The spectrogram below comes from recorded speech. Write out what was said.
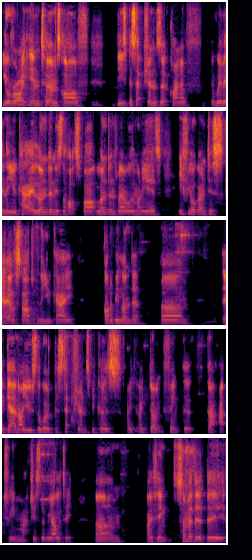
you're right in terms of these perceptions that kind of within the UK, London is the hotspot. London's where all the money is. If you're going to scale a startup in the UK, got to be London. Um, again, I use the word perceptions because I, I, don't think that that actually matches the reality. Um, I think some of the, the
